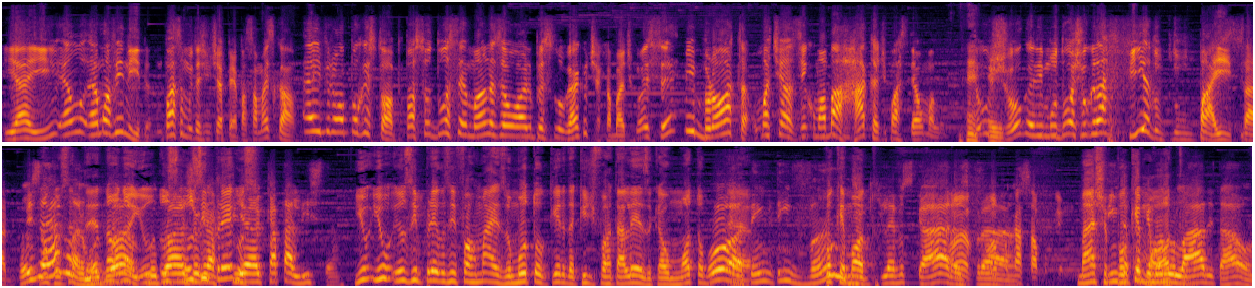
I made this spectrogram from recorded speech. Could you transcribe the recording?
E aí é, é uma avenida. Não passa muita gente a pé, passa mais carro. Aí virou uma Pokéstop. Passou duas semanas, eu olho pra esse lugar que eu tinha acabado de conhecer, me brota uma tiazinha com uma barraca de pastel, maluco. Então o jogo, ele mudou a geografia do, do país, sabe? Pois Não, é, mano. Mudou, Não, não, e o- mudou os- a os empregos? catalista. E, e e os empregos informais? O motoqueiro daqui de Fortaleza, que é o moto. Pô, é, tem, tem van Pokémoto. que leva os caras Ah, pra pra. caçar Pokémon. Macho, Pinta Pokémon do Pokémon. lado e tal.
